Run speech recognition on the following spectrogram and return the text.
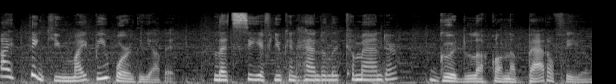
I think you might be worthy of it. Let's see if you can handle it, Commander. Good luck on the battlefield.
